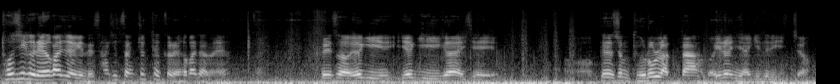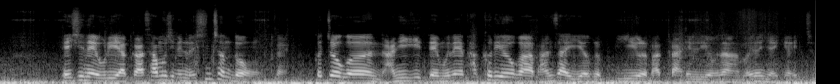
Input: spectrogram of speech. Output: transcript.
토지거래 허가지역인데 사실상 주택거래 허가잖아요. 그래서 여기 여기가 이제 어, 그래서 좀 덜 올랐다 뭐 이런 이야기들이 있죠. 대신에 우리 아까 사무실 있는 신천동 네. 그쪽은 아니기 때문에 파크리오가 반사 이익을, 이익을 봤다 헬리오나 뭐 이런 이야기가 있죠.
